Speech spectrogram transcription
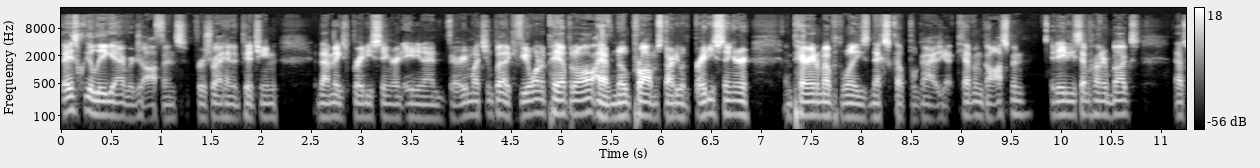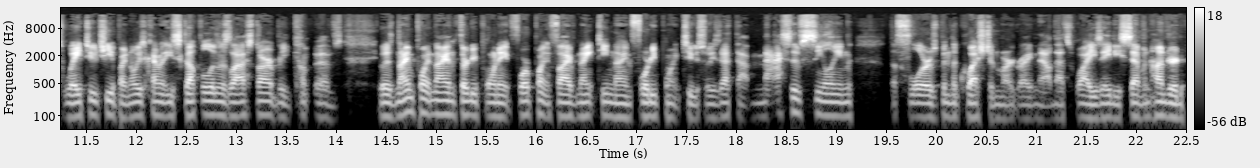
Basically league average offense for right-handed pitching. That makes Brady Singer at 89 very much in play. Like if you don't want to pay up at all, I have no problem starting with Brady Singer and pairing him up with one of these next couple guys. You got Kevin Gausman at 8,700 bucks. That's way too cheap. I know he's kind of he scuffled in his last start, but come, it was 9.9, 30.8, 4.5, 19.9, 40.2. So he's got that massive ceiling the floor has been the question mark right now. That's why he's 8,700.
